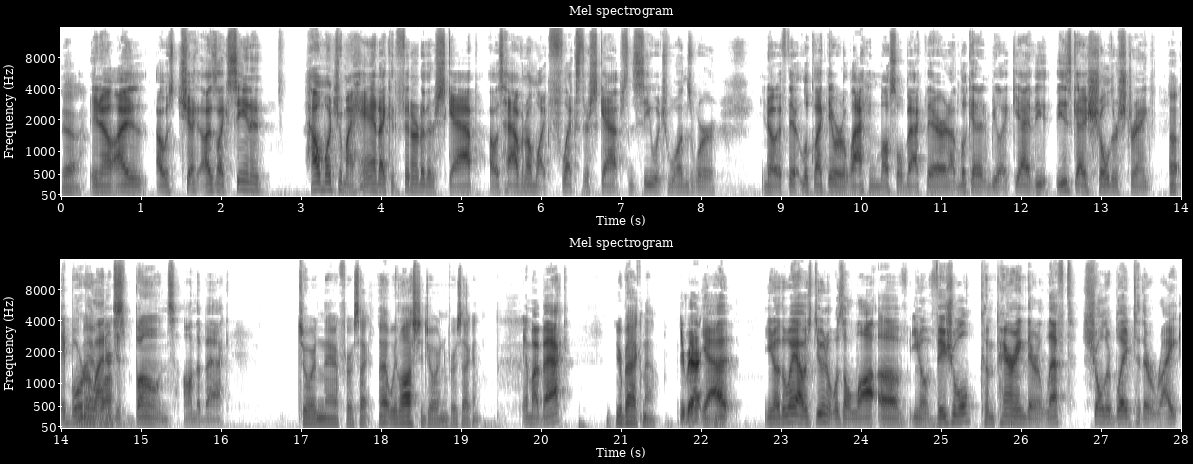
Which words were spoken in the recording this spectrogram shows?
Yeah. You know, I I was check. I was like seeing it, how much of my hand I could fit under their scap. I was having them like flex their scaps and see which ones were, you know, if they looked like they were lacking muscle back there, and I'd look at it and be like, yeah, the, these guys' shoulder strength, uh, they borderline are just bones on the back. Jordan there for a second. Uh, we lost you, Jordan, for a second. Am I back? You're back now. You're back. Yeah. You know, the way I was doing it was a lot of, you know, visual, comparing their left shoulder blade to their right.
